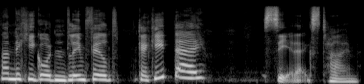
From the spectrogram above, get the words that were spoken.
I'm Nikki Gordon Bloomfield. Kakite! See you next time.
